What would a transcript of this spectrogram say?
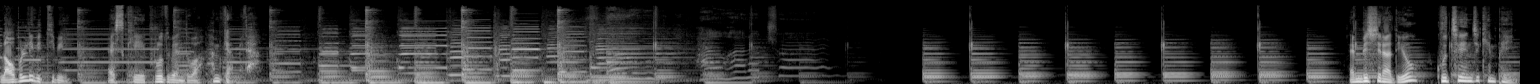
lovely BTV, SK 브로드밴드와 함께합니다. MBC 라디오 Good Change 캠페인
